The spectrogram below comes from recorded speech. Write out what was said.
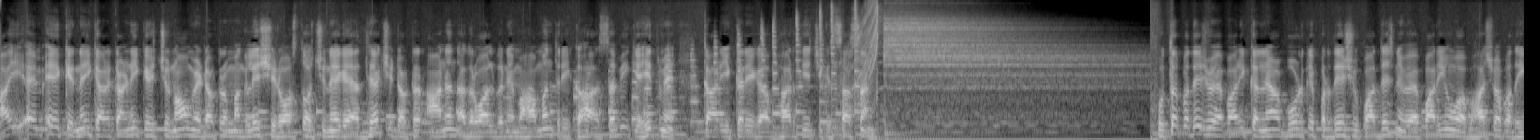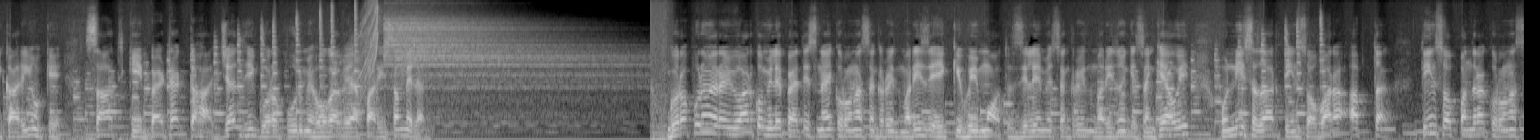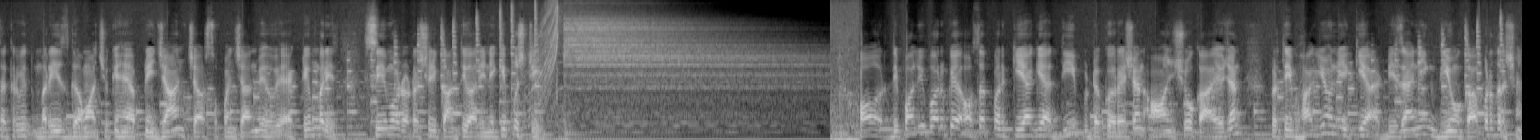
आईएमए के नई कार्यकारिणी के चुनाव में डॉक्टर मंगलेश श्रीवास्तव चुने गए अध्यक्ष डॉक्टर आनंद अग्रवाल बने महामंत्री। कहा, सभी के हित में कार्य करेगा भारतीय चिकित्सा संघ। उत्तर प्रदेश व्यापारी कल्याण बोर्ड के प्रदेश उपाध्यक्ष ने व्यापारियों व भाजपा पदाधिकारियों के साथ की बैठक। कहा, जल्द ही गोरखपुर में होगा व्यापारी सम्मेलन। गोरखपुर में रविवार को मिले 35 नए कोरोना संक्रमित मरीज़ एक की हुई मौत। ज़िले में संक्रमित मरीजों की संख्या हुई 19,312 अब तक 315 कोरोना संक्रमित मरीज़ गंवा चुके हैं। अपनी जान चार सौ पंचानवे हुए एक्टिव मरीज़। सीएमओ डॉक्टर श्रीकांत तिवारी ने की पुष्टि। और दीपावली पर्व के अवसर पर किया गया दीप डेकोरेशन ऑन शो का आयोजन। प्रतिभागियों ने किया डिज़ाइनिंग दियों का प्रदर्शन।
